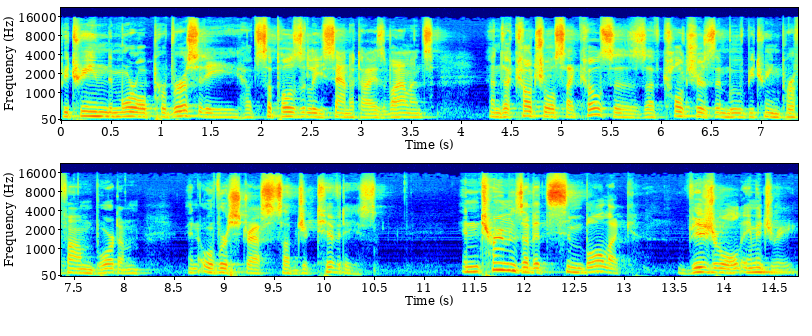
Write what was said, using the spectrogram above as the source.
between the moral perversity of supposedly sanitized violence and the cultural psychosis of cultures that move between profound boredom and overstressed subjectivities. In terms of its symbolic visual imagery,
